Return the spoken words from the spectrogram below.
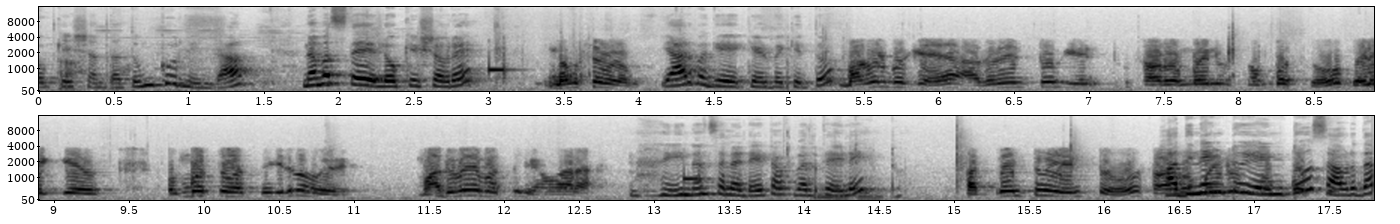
ಲೋಕೇಶ್ ಅಂತ ತುಮಕೂರಿನಿಂದ. ನಮಸ್ತೆ ಲೋಕೇಶ್ ಅವರೇ. ನಮಸ್ತೆ ಮೇಡಮ್. ಯಾರ ಬಗ್ಗೆ ಕೇಳಬೇಕಿತ್ತು? ಮಗಳ ಬಗ್ಗೆ ಹದಿನೆಂಟು ಎಂಟು ಸಾವಿರದ ಒಂಬೈನೂರ ತೊಂಬತ್ತು ಬೆಳಿಗ್ಗೆ ಒಂಬತ್ತು ಹದಿನೈದು ಮದುವೆ ಮತ್ತು ವ್ಯವಹಾರ ಇನ್ನೊಂದ್ಸಲ ಡೇಟ್ ಆಫ್ ಬರ್ತ್ ಹೇಳಿ. ಹದಿನೆಂಟು ಎಂಟು ಹದಿನೆಂಟು ಎಂಟು ಸಾವಿರದ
